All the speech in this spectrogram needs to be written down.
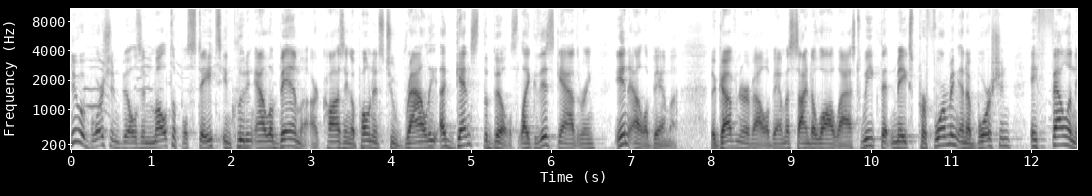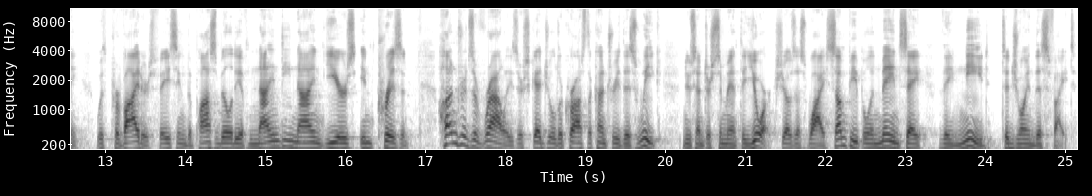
New abortion bills in multiple states, including Alabama, are causing opponents to rally against the bills, like this gathering in Alabama. The governor of Alabama signed a law last week that makes performing an abortion a felony, with providers facing the possibility of 99 years in prison. Hundreds of rallies are scheduled across the country this week. News Center Samantha York shows us why some people in Maine say they need to join this fight.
